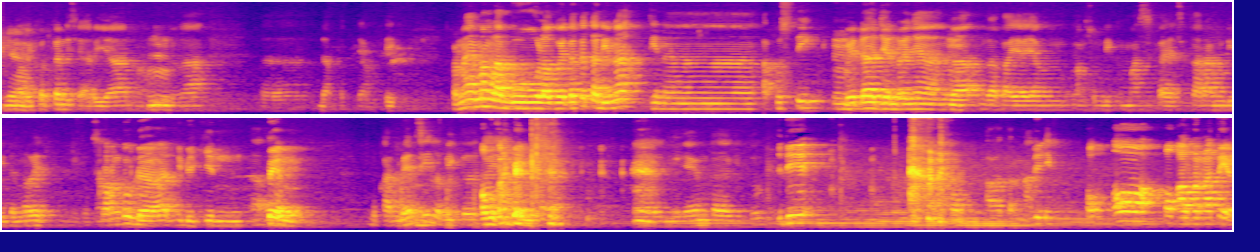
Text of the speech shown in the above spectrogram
Iya. nge-record kan di si Aryan Hmm. alhamdulillah eh, dapet yang fix karena emang lagu-lagu itu tadinya tina akustik Hmm. beda genrenya nggak nggak kayak yang langsung dikemas kayak sekarang didengerin. Sekarang tuh udah dibikin Eh, band. bukan band sih lebih ke Oh bukan band. EDM kayak gitu Jadi pop alternatif pop oh pop alternatif.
